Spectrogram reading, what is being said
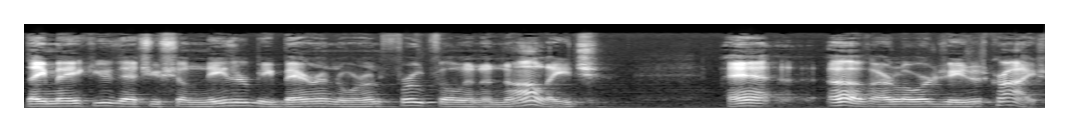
they make you that you shall neither be barren nor unfruitful in the knowledge eh, of our Lord Jesus Christ.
